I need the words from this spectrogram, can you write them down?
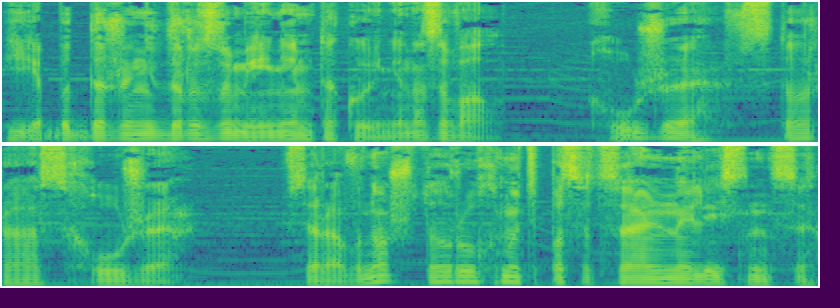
я бы даже недоразумением такое не назвал. Хуже, в сто раз хуже. Все равно, что рухнуть по социальной лестнице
